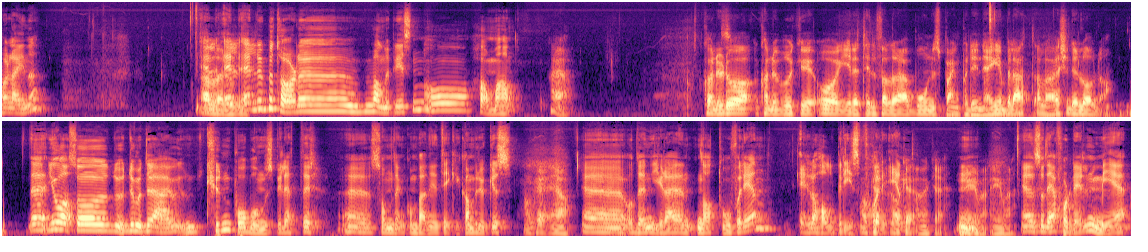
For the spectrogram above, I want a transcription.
aleine, eller, Eller- eller, betale vanligprisen og ha med han. Ja. Kan du da kan du bruke òg i det tilfellet der bonuspoeng på din egen billett, eller er ikke det lov, da? Eh, jo, altså, du, du, det er jo kun på bonusbilletter eh, som den companion ikke kan brukes. Okay, ja. Eh, og den gir deg enten da to for én, eller halv pris for én. Okay, okay. Eh, Så det er fordelen med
